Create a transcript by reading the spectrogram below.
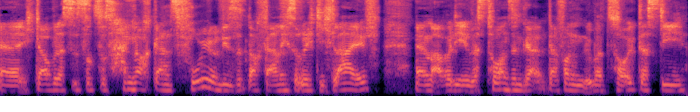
Äh, ich glaube, das ist sozusagen noch ganz früh und die sind noch gar nicht so richtig live. Ähm, aber die Investoren sind davon überzeugt, dass die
